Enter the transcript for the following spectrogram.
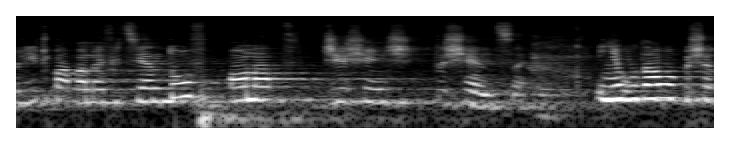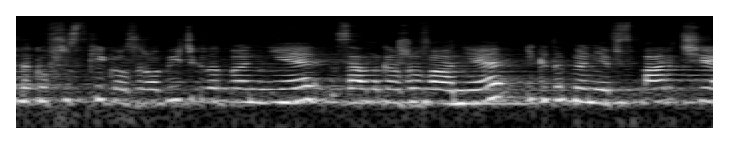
Liczba beneficjentów ponad 10 tysięcy. I nie udałoby się tego wszystkiego zrobić, gdyby nie zaangażowanie i gdyby nie wsparcie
